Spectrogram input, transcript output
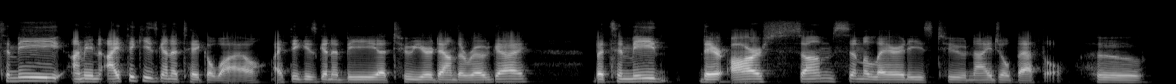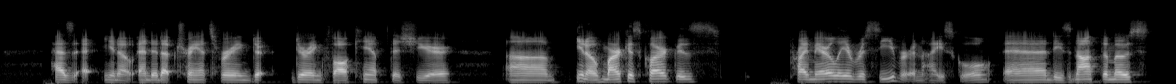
To me, I mean, I think he's going to take a while. I think he's going to be a two year down the road guy. But to me, there are some similarities to Nigel Bethel, who has, eh, you know, ended up transferring d- during fall camp this year. Um, you know, Marcus Clark is primarily a receiver in high school, and he's not the most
